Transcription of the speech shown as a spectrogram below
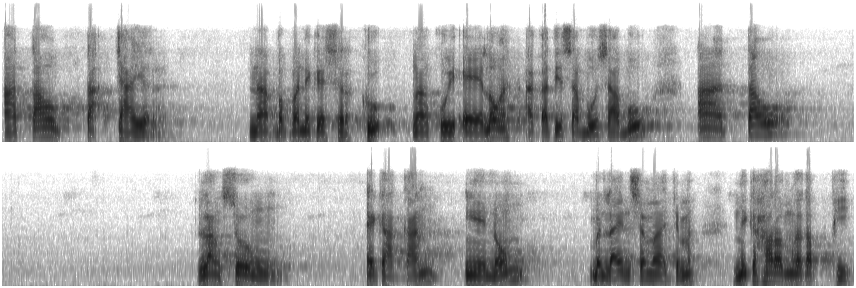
atau tak cair? Napa panika sergu ngakui elong akati sabu-sabu atau langsung ekakan nginum ben lain semacam nikah haram ngakapi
